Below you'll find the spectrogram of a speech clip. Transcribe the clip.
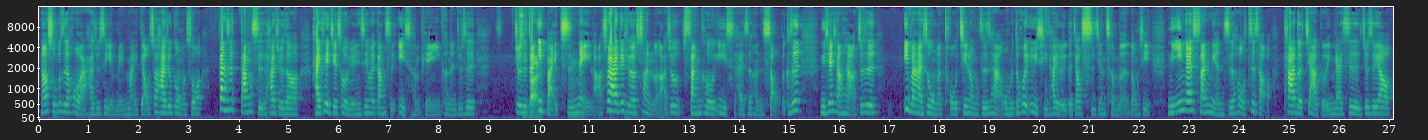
然后殊不知后来他就是也没卖掉，所以他就跟我说。但是当时他觉得还可以接受的原因，是因为当时 ETH 很便宜，可能就是就是在一百之内啦，所以他就觉得算了啦，就三颗 ETH 还是很少的。可是你先想想，就是一般来说，我们投金融资产，我们都会预期它有一个叫时间成本的东西，你应该三年之后，至少它的价格应该是就是要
